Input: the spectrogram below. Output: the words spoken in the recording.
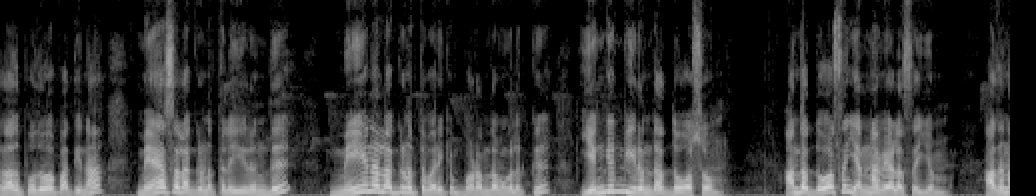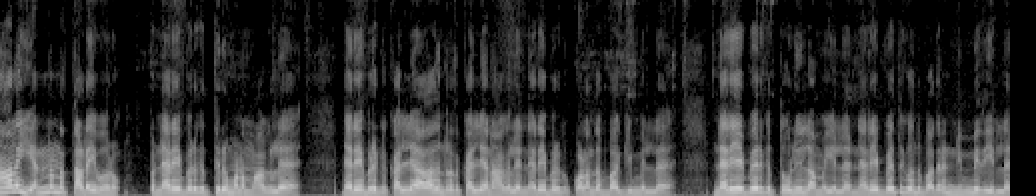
அதாவது பொதுவாக பார்த்தீங்கன்னா மேச லக்னத்தில் இருந்து மீன லக்னத்து வரைக்கும் பிறந்தவங்களுக்கு எங்கெங்கே இருந்தால் தோஷம்? அந்த தோஷம் என்ன வேலை செய்யும்? அதனால் என்னென்ன தடை வரும்? இப்போ நிறைய பேருக்கு திருமணம் ஆகலை நிறைய பேருக்கு கல்யாணம் அதாவதுன்றது கல்யாணம் ஆகலை நிறைய பேருக்கு குழந்தை பாக்கியம் இல்லை நிறைய பேருக்கு தொழில் அமையலை நிறைய பேருக்கு வந்து பார்த்தீங்கன்னா நிம்மதி இல்லை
